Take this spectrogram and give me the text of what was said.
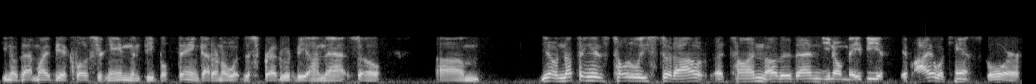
you know that might be a closer game than people think. I don't know what the spread would be on that. So. Um, you know, nothing has totally stood out a ton other than, you know, maybe if, if Iowa can't score,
